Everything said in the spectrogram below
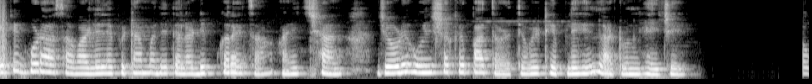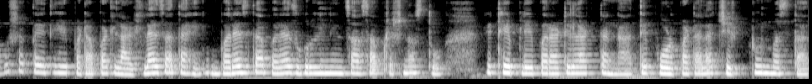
एक एक गोळा असा वाढलेल्या पिठामध्ये त्याला डिप करायचा आणि छान जेवढे होईल शक्य पातळ तेवढे ठेपले हे लाटून घ्यायचे. बघू शकता इथे हे पटापट लाटल्या जात आहे. बरेचदा बऱ्याच गृहिणींचा असा प्रश्न असतो की ठेपले पराठे लाटताना ते पोळपाटाला चिकटून बसतात.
